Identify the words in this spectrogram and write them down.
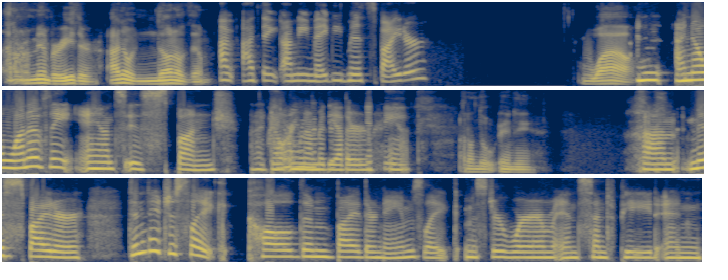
I don't remember either. I know none of them. I, I think I mean maybe Miss Spider. Wow. And I know one of the aunts is Sponge, and I don't, don't remember, remember the other any. aunt. I don't know any. Um, Miss Spider. Didn't they just like call them by their names, like Mr. Worm and Centipede and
